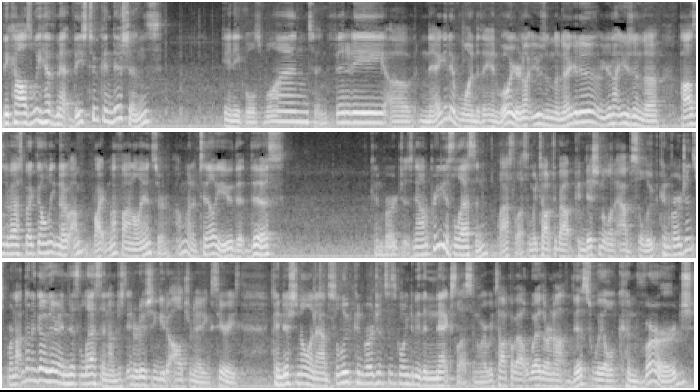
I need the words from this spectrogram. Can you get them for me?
Because we have met these two conditions, n equals 1 to infinity of negative 1 to the n. Well, you're not using the negative, you're not using the positive aspect only. No, I'm writing my final answer. I'm going to tell you that this converges. Now, in a previous lesson, last lesson, we talked about conditional and absolute convergence. We're not going to go there in this lesson. I'm just introducing you to alternating series. Conditional and absolute convergence is going to be the next lesson where we talk about whether or not this will converge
